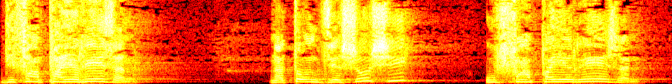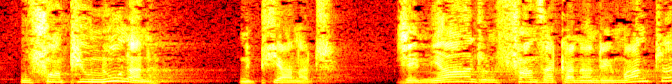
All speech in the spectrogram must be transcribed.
Dia fampaherezana. Nataon'i Jesosy ho fampaherezana, ho fampiononana ny mpianatra, izay miandry ny fanjakan'Andriamanitra,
